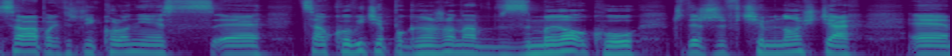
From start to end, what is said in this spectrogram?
cała praktycznie kolonia jest e, całkowicie pogrążona w zmroku, czy też w ciemnościach, e,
